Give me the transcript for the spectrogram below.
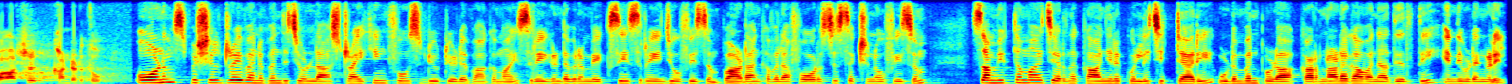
വാഷ് കണ്ടെടുത്തു. ഓണം സ്പെഷ്യൽ ഡ്രൈവ് അനുബന്ധിച്ചുള്ള സ്ട്രൈക്കിംഗ് ഫോഴ്സ് ഡ്യൂട്ടിയുടെ ഭാഗമായി ശ്രീകണ്ഠപുരം എക്സൈസ് റേഞ്ച് ഓഫീസും പാടാങ്കവല ഫോറസ്റ്റ് സെക്ഷൻ ഓഫീസും സംയുക്തമായി ചേർന്ന് കാഞ്ഞിരക്കൊല്ലി ചിറ്റാരി ഉടുമ്പൻപുഴ കർണാടക വനാതിർത്തി എന്നിവിടങ്ങളിൽ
